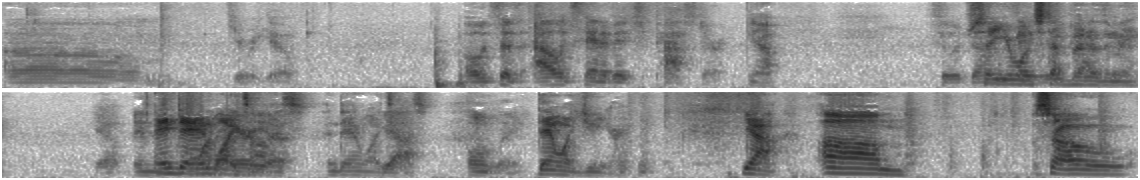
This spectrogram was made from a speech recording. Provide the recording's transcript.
Um, here we go. Oh, it says Alex Hanovich, pastor. Yeah. So, it So doesn't you're one step lead better than me. Yep. And this Dan White's area eyes. And Dan White's Yeah. eyes. Only. Dan White Jr. yeah. Um. So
